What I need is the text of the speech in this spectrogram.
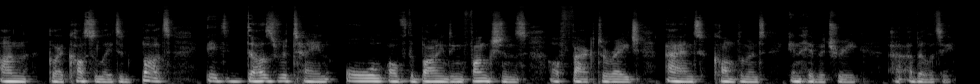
unglycosylated, but it does retain all of the binding functions of factor H and complement inhibitory uh, ability.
